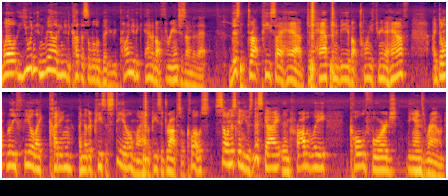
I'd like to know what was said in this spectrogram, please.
well, you would in reality need to cut this a little bigger. You'd probably need to add about 3 inches onto that. This drop piece I have just happened to be about 23 and a half. I don't really feel like cutting another piece of steel when I have a piece of drop so close. So I'm just going to use this guy and probably cold forge the ends round.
